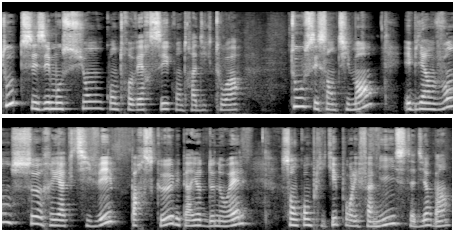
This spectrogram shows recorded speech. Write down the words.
toutes ces émotions controversées, contradictoires, tous ces sentiments, eh bien, vont se réactiver parce que les périodes de Noël sont compliquées pour les familles, c'est-à-dire, ben,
